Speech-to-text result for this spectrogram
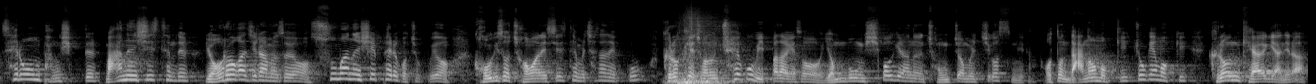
새로운 방식들, 많은 시스템들 여러 가지를 하면서요. 수많은 실패를 거쳤고요. 거기서 저만의 시스템을 찾아냈고 그렇게 저는 최고 밑바닥에서 연봉 10억이라는 정점을 찍었습니다. 어떤 나눠 먹기, 쪼개 먹기 그런 계약이 아니라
